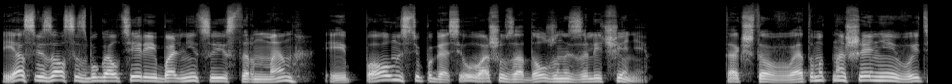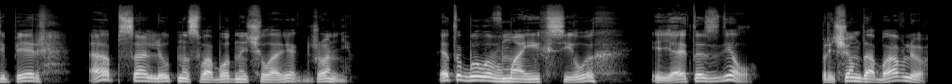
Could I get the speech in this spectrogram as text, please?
Я связался с бухгалтерией больницы Истернмен и полностью погасил вашу задолженность за лечение. Так что в этом отношении вы теперь абсолютно свободный человек, Джонни. Это было в моих силах, и я это сделал. Причем добавлю,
